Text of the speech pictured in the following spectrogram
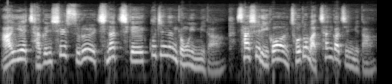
아이의 작은 실수를 지나치게 꾸짖는 경우입니다. 사실 이건 저도 마찬가지입니다.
